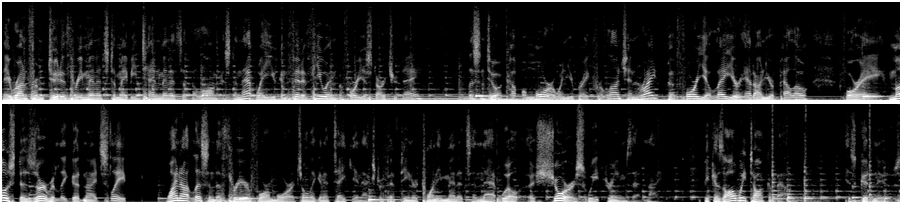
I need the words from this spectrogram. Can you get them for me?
They run from two to three minutes to maybe 10 minutes at the longest, and that way you can fit a few in before you start your day. Listen to a couple more when you break for lunch, and right before you lay your head on your pillow for a most deservedly good night's sleep, why not listen to three or four more? It's only going to take you an extra 15 or 20 minutes, and that will assure sweet dreams that night. Because all we talk about is good news.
